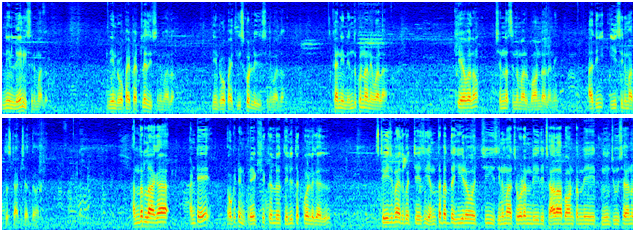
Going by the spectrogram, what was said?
నేను లేని ఈ సినిమాలో. నేను రూపాయి పెట్టలేదు ఈ సినిమాలో. నేను రూపాయి తీసుకోవట్లేదు ఈ సినిమాలో. కానీ నేను ఎందుకున్నాను ఇవాళ? కేవలం చిన్న సినిమాలు బాగుండాలని. అది ఈ సినిమాతో స్టార్ట్ చేద్దామని. అందరిలాగా అంటే ఒకటి ప్రేక్షకులు తెలివి తక్కువ వాళ్ళు కాదు. స్టేజ్ మీదకి వచ్చేసి ఎంత పెద్ద హీరో వచ్చి ఈ సినిమా చూడండి ఇది చాలా బాగుంటుంది నేను చూశాను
